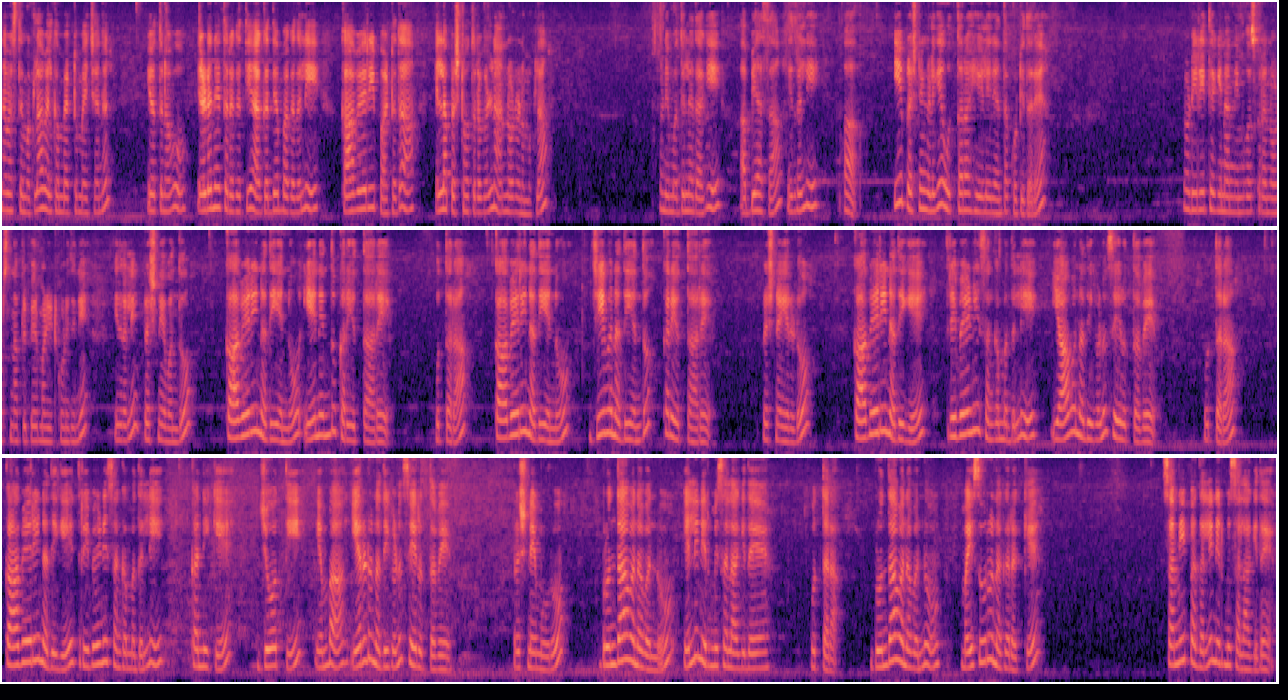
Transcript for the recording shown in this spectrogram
ನಮಸ್ತೆ ಮಕ್ಕಳ, welcome back to my channel. ಇವತ್ತು ನಾವು ಎರಡನೇ ತರಗತಿಯ ಗದ್ಯ ಭಾಗದಲ್ಲಿ ಕಾವೇರಿ ಪಾಠದ ಎಲ್ಲ ಪ್ರಶ್ನೋತ್ತರಗಳನ್ನ ನೋಡೋಣ ಮಕ್ಕಳ. ನೋಡಿ, ಮೊದಲನೇದಾಗಿ ಅಭ್ಯಾಸ, ಇದರಲ್ಲಿ ಅ ಈ ಪ್ರಶ್ನೆಗಳಿಗೆ ಉತ್ತರ ಹೇಳಿರಿ ಅಂತ ಕೊಟ್ಟಿದ್ದಾರೆ. ನೋಡಿ, ಈ ರೀತಿಯಾಗಿ ನಾನು ನಿಮಗೋಸ್ಕರ ನೋಟ್ಸ್ನ ಪ್ರಿಪೇರ್ ಮಾಡಿ ಇಟ್ಕೊಂಡಿದ್ದೀನಿ. ಇದರಲ್ಲಿ ಪ್ರಶ್ನೆ ಒಂದು, ಕಾವೇರಿ ನದಿಯನ್ನು ಏನೆಂದು ಕರೆಯುತ್ತಾರೆ? ಉತ್ತರ, ಕಾವೇರಿ ನದಿಯನ್ನು ಜೀವನದಿ ಎಂದು ಕರೆಯುತ್ತಾರೆ. ಪ್ರಶ್ನೆ ಎರಡು. ಕಾವೇರಿ ನದಿಗೆ ತ್ರಿವೇಣಿ ಸಂಗಮದಲ್ಲಿ ಯಾವ ನದಿಗಳು ಸೇರುತ್ತವೆ? ಉತ್ತರ, ಕಾವೇರಿ ನದಿಗೆ ತ್ರಿವೇಣಿ ಸಂಗಮದಲ್ಲಿ ಕನಿಕೆ, ಜ್ಯೋತಿ ಎಂಬ ಎರಡು ನದಿಗಳು ಸೇರುತ್ತವೆ. ಪ್ರಶ್ನೆ ಮೂರು, ಬೃಂದಾವನವನ್ನು ಎಲ್ಲಿ ನಿರ್ಮಿಸಲಾಗಿದೆ? ಉತ್ತರ, ಬೃಂದಾವನವನ್ನು ಮೈಸೂರು ನಗರಕ್ಕೆ ಸಮೀಪದಲ್ಲಿ ನಿರ್ಮಿಸಲಾಗಿದೆ.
